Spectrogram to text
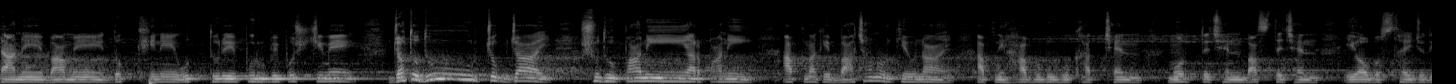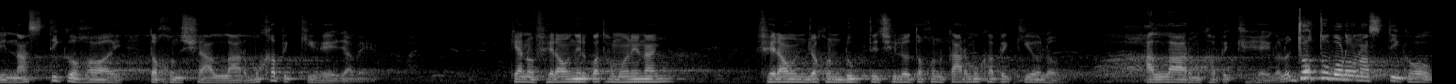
ডানে বামে, দক্ষিণে, উত্তরে, পূর্বে, পশ্চিমে যত দূর চোখ যায় শুধু পানি আর পানি। আপনাকে বাঁচানোর কেউ নাই। আপনি হাবুডুবু খাচ্ছেন, মরতেছেন, বাঁচতেছেন। এই অবস্থায় যদি নাস্তিকও হয়, তখন সে আল্লাহর মুখাপেক্ষী হয়ে যাবে। কেন ফেরাউনের কথা মনে নাই? ফেরাউন যখন ডুবতে ছিল তখন কার মুখাপেক্ষী হলো? আল্লাহর মুখাপেক্ষী হয়ে গেল। যত বড় নাস্তিক হোক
